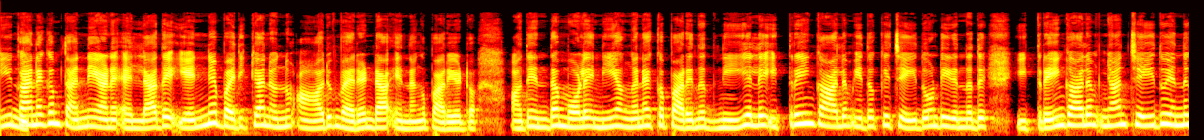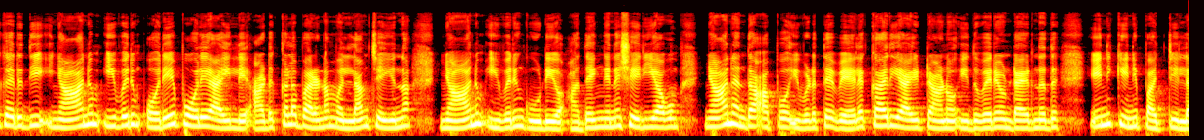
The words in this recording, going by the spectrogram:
ഈ കനകം തന്നെയാണ്. അല്ലാതെ എന്നെ ഭരിക്കാനൊന്നും ആരും വരണ്ട എന്നങ്ങ് പറയട്ടോ. അതെന്താ മോളെ നീ അങ്ങനെയൊക്കെ പറയുന്നത്? നീയല്ലേ ഇത്രയും കാലം ഇതൊക്കെ ചെയ്തുകൊണ്ടിരുന്നത് ഇത്രയും കാലം ഞാൻ ചെയ്തു എന്ന് കരുതി ഞാനും ഇവരും ഒരേപോലെ ആയില്ലേ? അടുക്കള ഭരണം എല്ലാം ചെയ്യുന്ന ഞാനും ഇവരും കൂടിയോ? അതെങ്ങനെ ശരിയാവും? ഞാൻ എന്താ അപ്പോൾ ഇവിടുത്തെ വേലക്കാരിയായിട്ടാണോ ഇതുവരെ ഉണ്ടായിരുന്നത്? എനിക്കിനി പറ്റില്ല.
